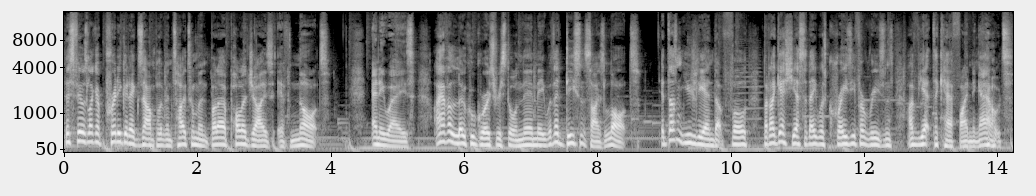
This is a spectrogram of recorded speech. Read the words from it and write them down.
This feels like a pretty good example of entitlement, but I apologise if not. Anyways, I have a local grocery store near me with a decent sized lot. It doesn't usually end up full, but I guess yesterday was crazy for reasons I've yet to care finding out.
